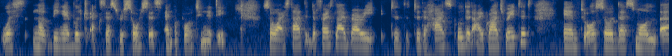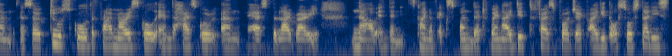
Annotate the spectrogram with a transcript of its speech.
was not being able to access resources and opportunity. So I started the first library to the, to the high school that I graduated, and to also the small um, so two school, the primary school and the high school um, has the library now, and then it's kind of expanded. When I did the first project, I did also studies,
